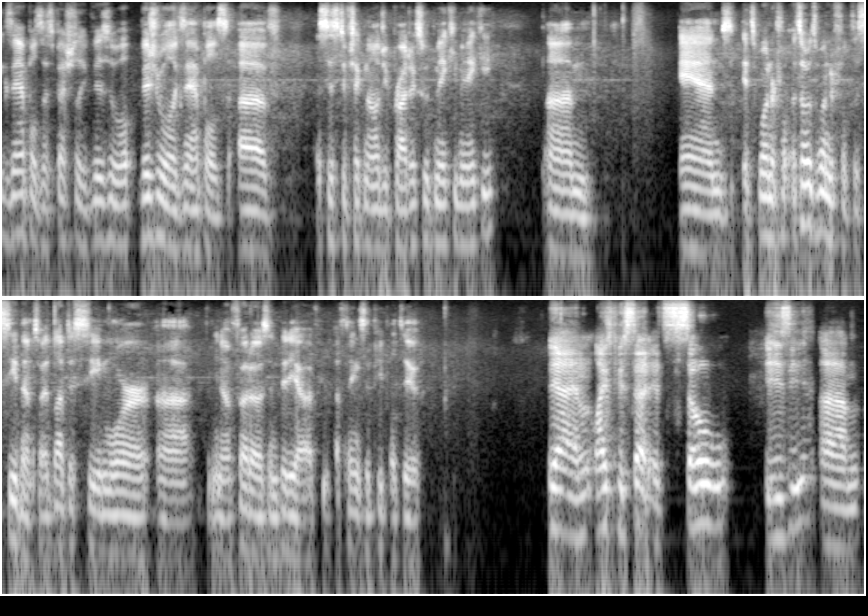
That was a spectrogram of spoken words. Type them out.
examples, especially visual visual examples of assistive technology projects with Makey Makey. Um, and it's wonderful. It's always wonderful to see them. So I'd love to see more, uh, you know, photos and video of, of, things that people do. Yeah, and like you said, it's so easy. Um,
